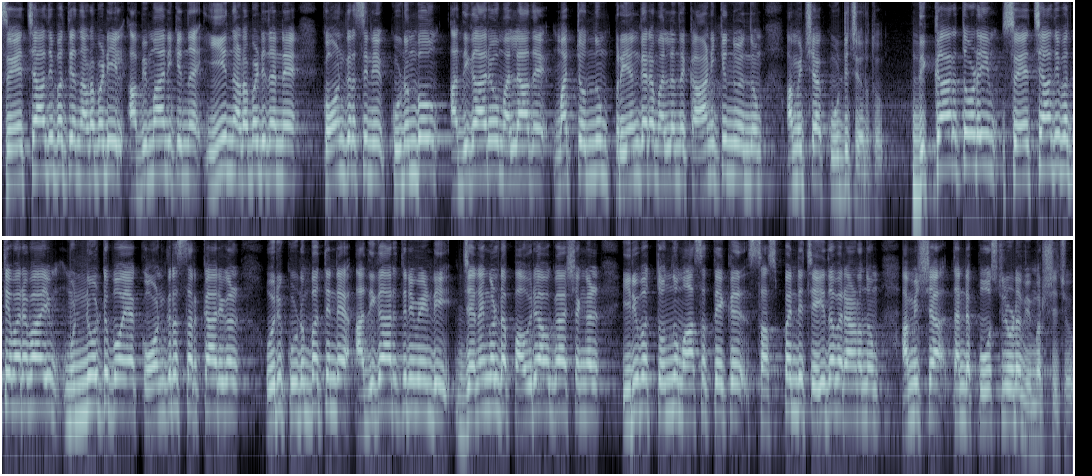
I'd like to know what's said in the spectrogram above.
സ്വേച്ഛാധിപത്യ നടപടിയിൽ അഭിമാനിക്കുന്ന ഈ നടപടി തന്നെ കോൺഗ്രസിന് കുടുംബവും അധികാരവും അല്ലാതെ മറ്റൊന്നും പ്രിയങ്കരമല്ലെന്ന് കാണിക്കുന്നുവെന്നും അമിത്ഷാ കൂട്ടിച്ചേർത്തു. ധിക്കാരത്തോടെയും സ്വേച്ഛാധിപത്യപരമായും മുന്നോട്ട് പോയ കോൺഗ്രസ് സർക്കാരുകൾ ഒരു കുടുംബത്തിന്റെ അധികാരത്തിനു വേണ്ടി ജനങ്ങളുടെ പൗരാവകാശങ്ങൾ ഇരുപത്തൊന്ന് മാസത്തേക്ക് സസ്പെൻഡ് ചെയ്തവരാണെന്നും അമിത്ഷാ തന്റെ പോസ്റ്റിലൂടെ വിമർശിച്ചു.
